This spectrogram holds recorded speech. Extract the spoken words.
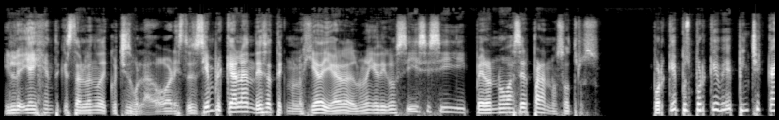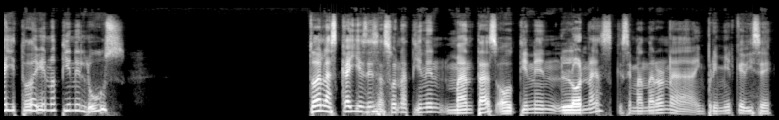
Y, hay gente que está hablando de coches voladores. Entonces, siempre que hablan de esa tecnología de llegar a la luna, yo digo, sí, sí, sí, pero no va a ser para nosotros. ¿Por qué? Pues porque ve, pinche calle todavía no tiene luz. Todas las calles de esa zona tienen mantas o tienen lonas que se mandaron a imprimir que dice,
